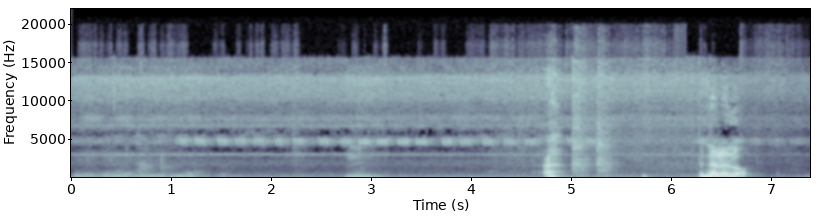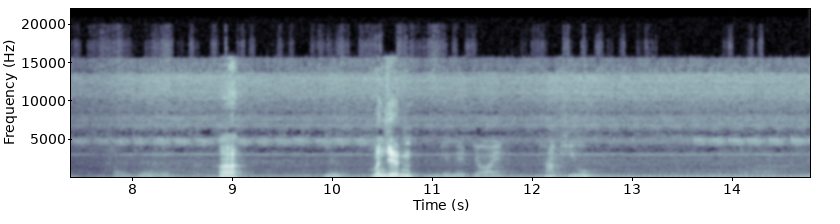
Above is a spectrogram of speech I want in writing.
จะได้เงินไปอาบน้ำเลยอืมอะเป็นนั่นเลยลูกใส่หนูฮะยืนมันเย็นเย็นจอยห้าคิ้ว ใ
